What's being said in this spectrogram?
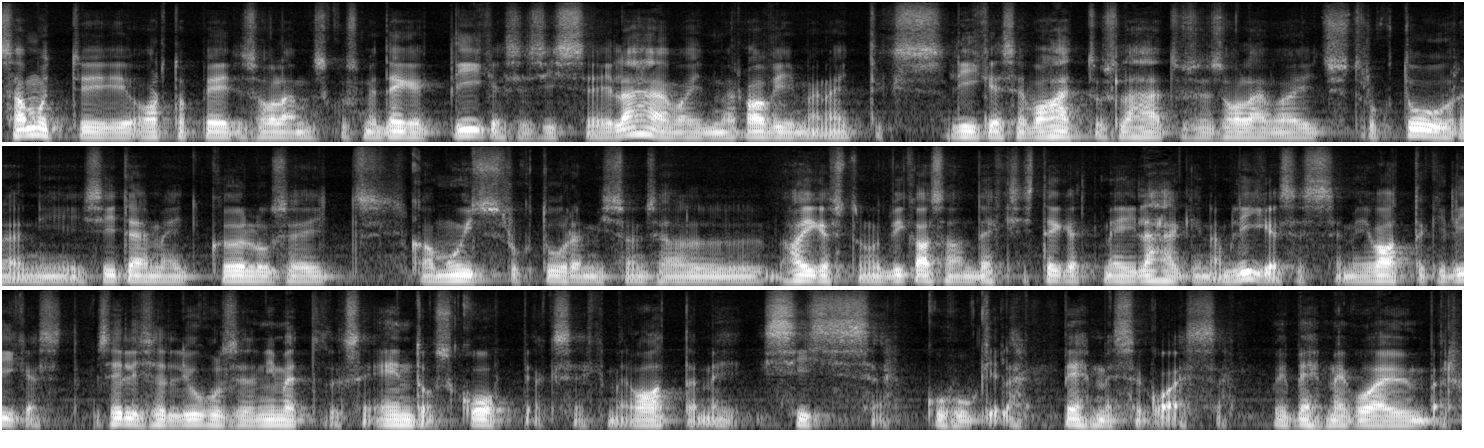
samuti ortopeedias olemas, kus me tegelikult liigese sisse ei lähe, vaid me ravime näiteks liigese vahetusläheduses olevaid struktuure, nii sidemeid, kõõluseid, ka muid struktuure, mis on seal haigestunud, viga saanud, ehk siis tegelikult me ei lähegi enam liigesesse, me ei vaatagi liigest. sellisel juhul seda nimetatakse endoskoopiaks ehk me vaatame sisse kuhugile pehmesse koesse või pehme koe ümber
